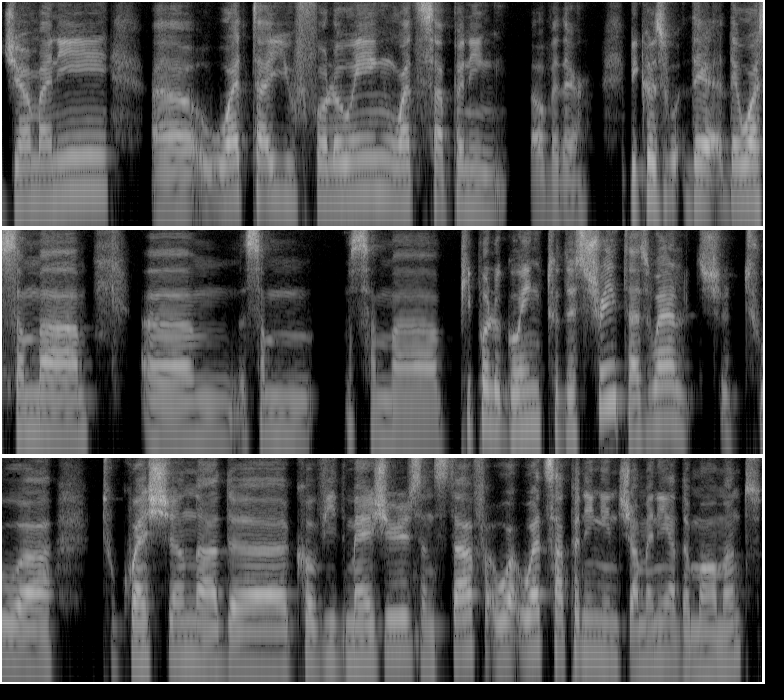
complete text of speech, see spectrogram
Germany? what are you following? What's happening over there? Because there there was some um, um, some some uh, people going to the street as well to to, uh, to question uh, the COVID measures and stuff. W what's happening in Germany at the moment?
